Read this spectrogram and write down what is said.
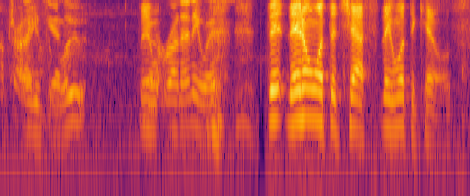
I'm trying to get some Yeah. loot. They, They don't run anyways. they, they don't want the chests, they want the kills.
